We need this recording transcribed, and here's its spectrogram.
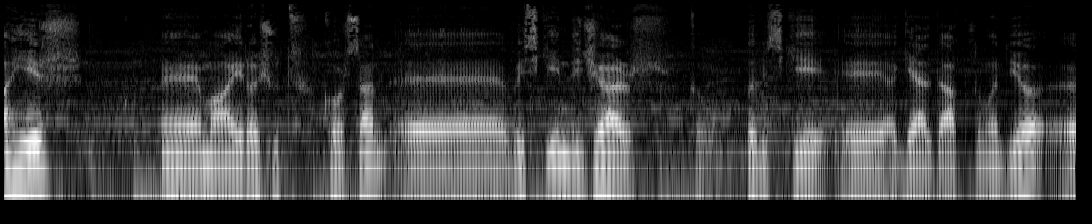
Mahir e, Mahir Aşut Korsan e, Whiskey in the Jar kavurmalı e, geldi aklıma diyor. E,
